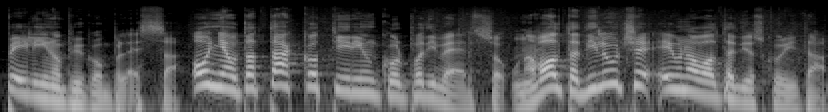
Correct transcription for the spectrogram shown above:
pelino più complessa. Ogni autoattacco tiri un colpo diverso, una volta di luce e una volta di oscurità.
